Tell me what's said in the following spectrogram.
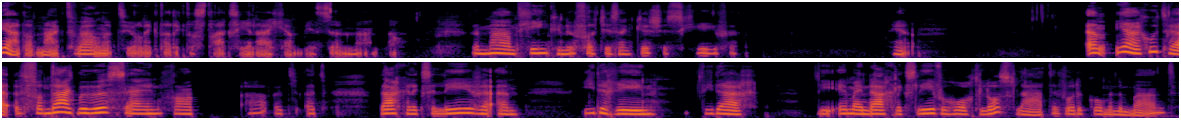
Ja, dat maakt wel natuurlijk dat ik er straks heel erg ga missen, een maand lang. Een maand geen knuffeltjes en kusjes geven. Ja. En ja, goed, hè, vandaag bewust zijn van uh, het, het dagelijkse leven en iedereen die daar die in mijn dagelijks leven hoort loslaten voor de komende maand,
